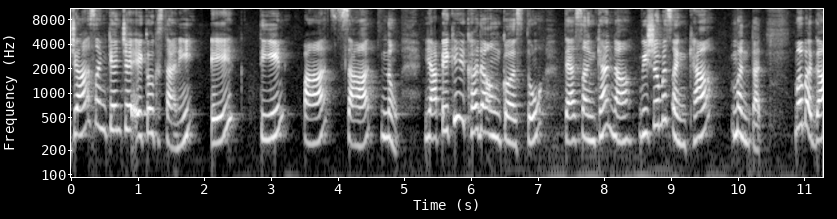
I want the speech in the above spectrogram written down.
ज्या संख्यांच्या एकक स्थानी एक तीन पाच सात नऊ यापैकी एखादा अंक असतो त्या संख्यांना विषमसंख्या म्हणतात. मग बघा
